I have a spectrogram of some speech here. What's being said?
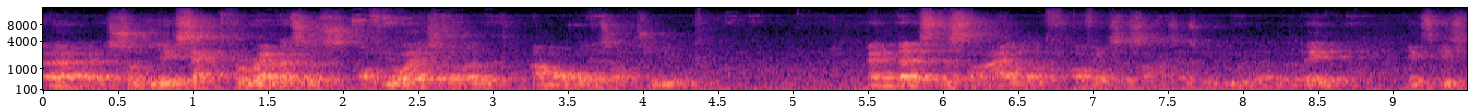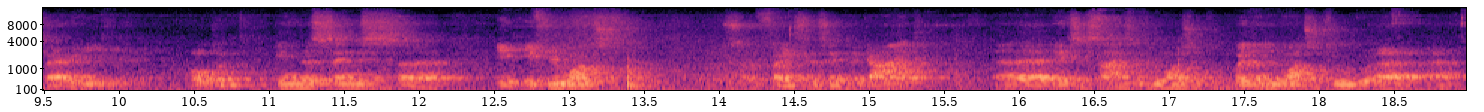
Uh, so the exact parameters of your instrument are more or less up to you, and that's the style of, of exercise as we do it every day. It's, it's very open in the sense uh, if you want, so for instance, in the guide uh, exercise, if you want to, whether you want to do a,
